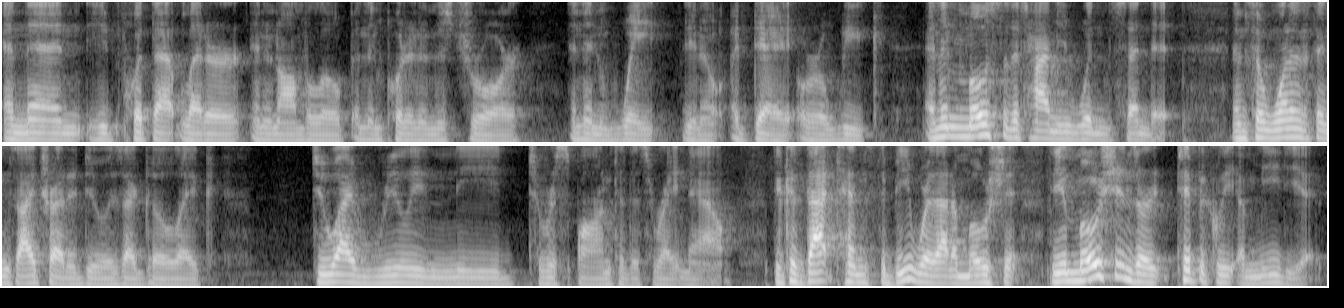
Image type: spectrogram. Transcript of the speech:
and then he'd put that letter in an envelope and then put it in his drawer and then wait, you know, a day or a week. And then most of the time he wouldn't send it. And so one of the things I try to do is I go like, do I really need to respond to this right now? Because that tends to be where that emotion, the emotions are typically immediate,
